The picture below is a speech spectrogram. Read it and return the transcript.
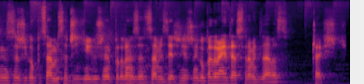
naszego polecamy serdecznie, już nie podramiam z nami zresztą patrona, teraz dla was. Cześć.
